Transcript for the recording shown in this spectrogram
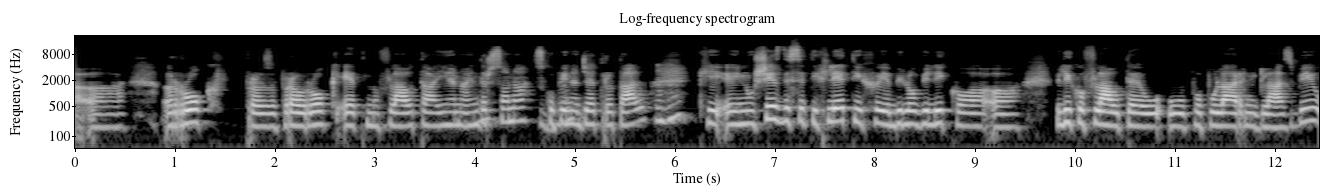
uh, rok pravzaprav rock etnoflauta Jana mhm. Andersona, skupine uh -huh. Jet Rotal. Uh mhm. -huh. In v 60-ih letih je bilo veliko, uh, veliko flaute v, v popularni glasbi, v,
